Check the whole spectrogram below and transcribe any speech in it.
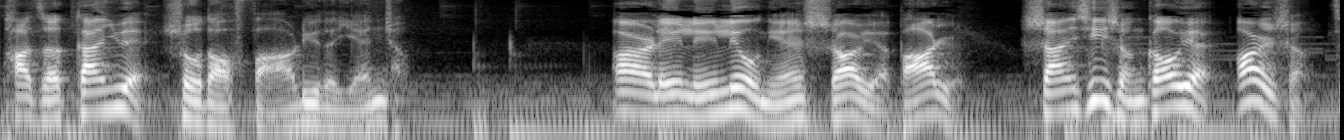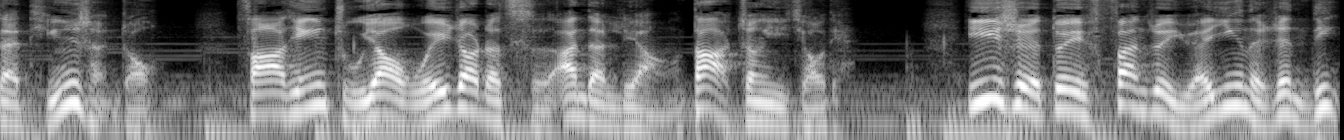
他则甘愿受到法律的严惩。二零零六年十二月八日，陕西省高院二审在庭审中，法庭主要围绕着此案的两大争议焦点：一是对犯罪原因的认定，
